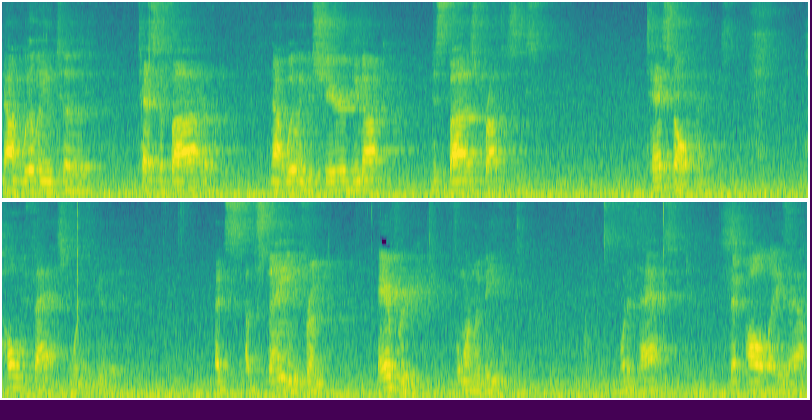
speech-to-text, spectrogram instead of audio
not willing to testify or not willing to share, do not despise prophecies. Test all things. Hold fast what is good. Abstain from every form of evil. What a task that Paul lays out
